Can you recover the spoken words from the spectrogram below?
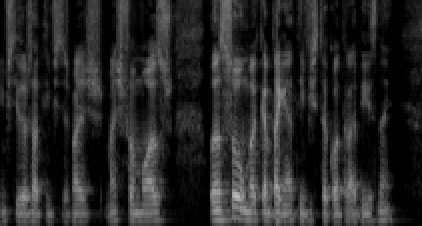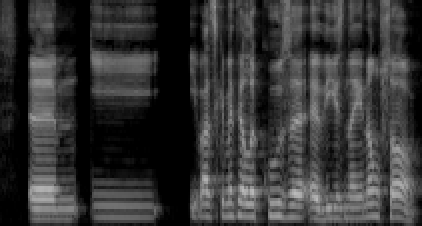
investidores ativistas mais, mais famosos, lançou uma campanha ativista contra a Disney. Um, e, e, basicamente ele acusa a Disney não só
